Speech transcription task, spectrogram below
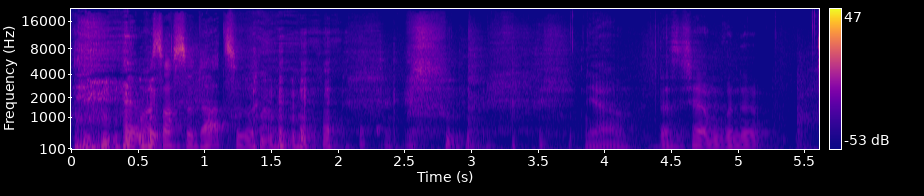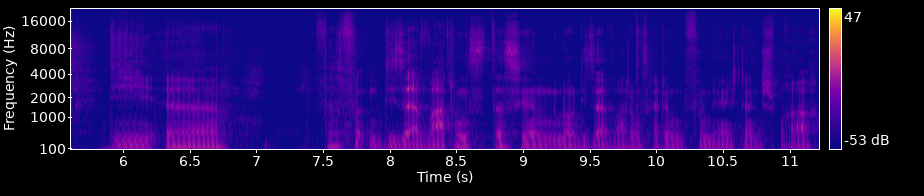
Was sagst du dazu? Ja, das ist ja im Grunde die, äh, diese Erwartungs, das ist ja genau diese Erwartungshaltung, von der ich dann sprach.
